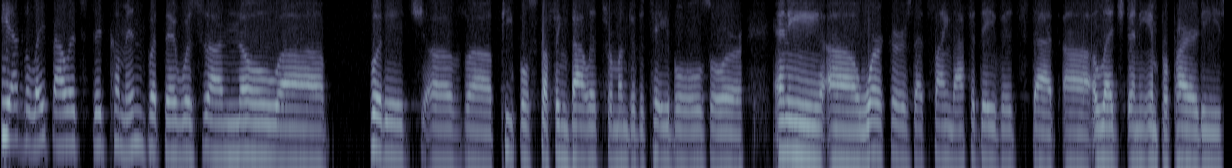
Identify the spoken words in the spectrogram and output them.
Yeah, the late ballots did come in, but there was uh, no uh, footage of uh, people stuffing ballots from under the tables or any uh, workers that signed affidavits that uh, alleged any improprieties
